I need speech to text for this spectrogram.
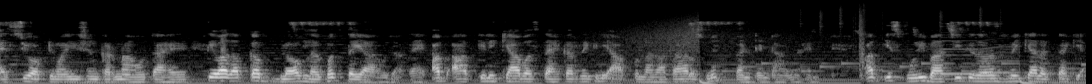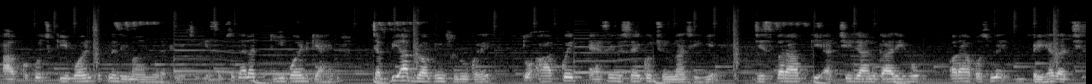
एस ऑप्टिमाइजेशन करना होता है। इसके बाद आपका ब्लॉग लगभग तैयार हो जाता है। अब आपके लिए क्या बचता है करने के लिए आपको लगातार उसमें कंटेंट डालना है। अब इस पूरी बातचीत के दौरान हमें क्या लगता है कि आपको कुछ की पॉइंट्स अपने दिमाग में रखने चाहिए। सबसे पहला की पॉइंट क्या है? जब भी आप ब्लॉगिंग शुरू करें तो आपको एक ऐसे विषय को चुनना चाहिए, जिस पर आपकी अच्छी जानकारी हो और आप उसमें बेहद अच्छी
